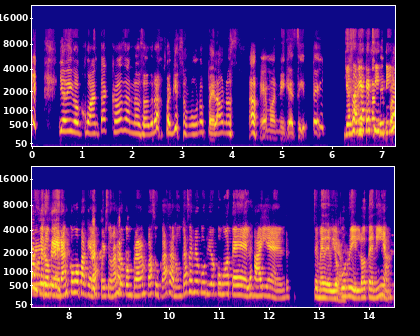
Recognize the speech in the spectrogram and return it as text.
Yo digo, ¿cuántas cosas nosotros, porque somos unos pelados, no sabemos ni que existen? Yo sabía que existían, pero que eran como para que las personas lo compraran para su casa. Nunca se me ocurrió que un hotel high-end se me debió ocurrir, lo tenía.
